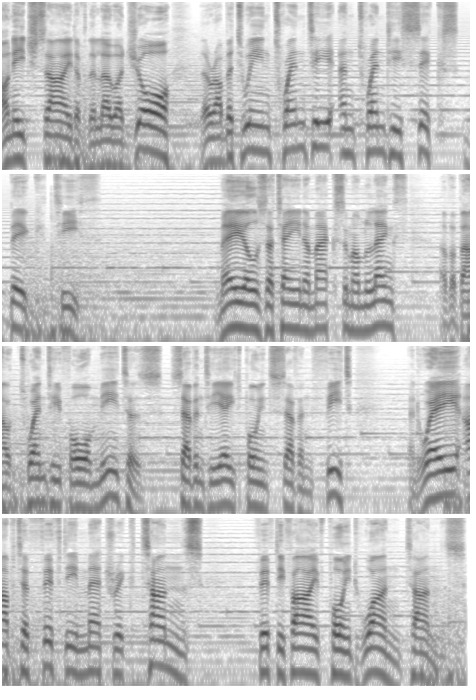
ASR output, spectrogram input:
On each side of the lower jaw, there are between 20 and 26 big teeth. Males attain a maximum length of about 24 meters, 78.7 feet, and weigh up to 50 metric tons, 55.1 tons.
